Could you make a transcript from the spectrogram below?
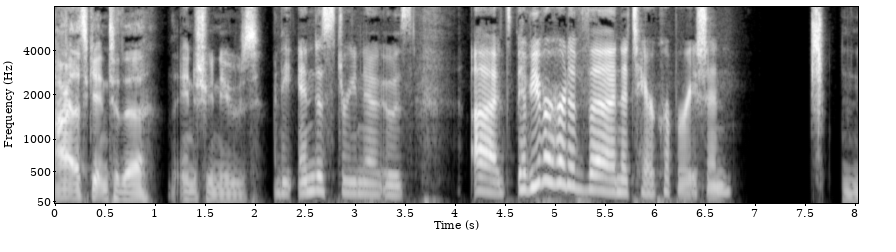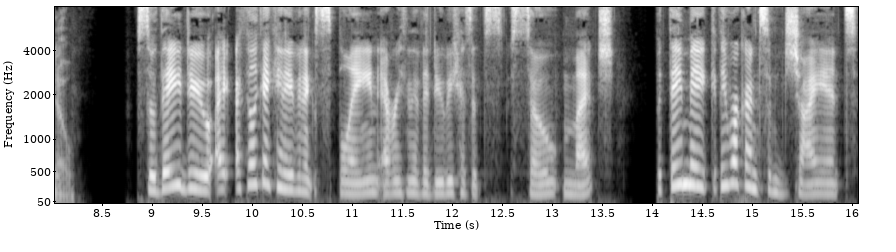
All right, let's get into the, the industry news. The industry news. Uh, have you ever heard of the Natare Corporation? No. So they do, I, I feel like I can't even explain everything that they do because it's so much. But they make, they work on some giant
